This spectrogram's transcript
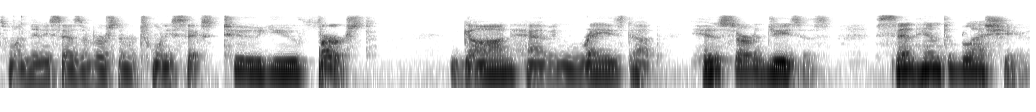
That's one. Then he says in verse number 26 To you first, God, having raised up his servant Jesus, sent him to bless you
